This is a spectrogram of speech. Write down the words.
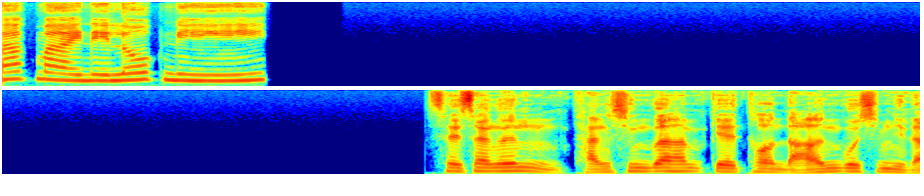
มากมายในโลกนี้ 세상은 당신과 함께 더 나은 곳입니다.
